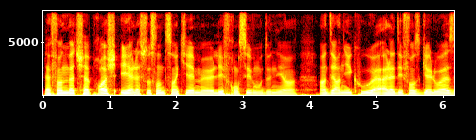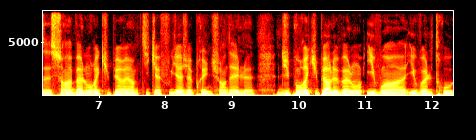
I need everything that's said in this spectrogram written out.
La fin de match approche et à la 65e, euh, les Français vont donner un, dernier coup à, la défense galloise. Sur un ballon récupéré, un petit cafouillage après une chandelle. Dupont récupère le ballon, il voit, voit le trou,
